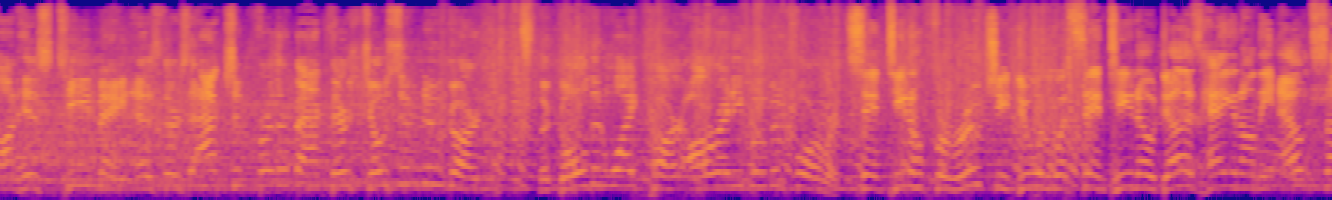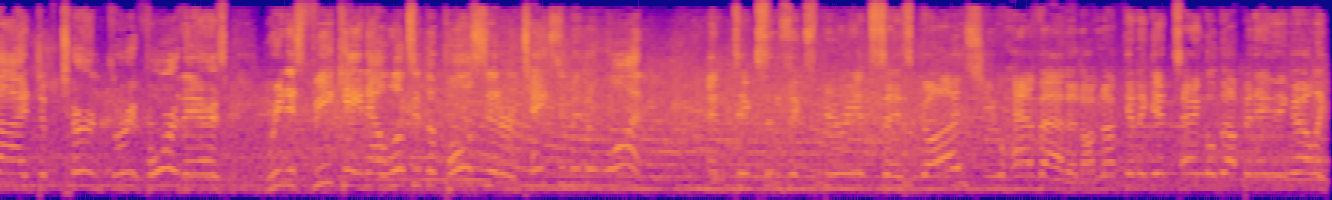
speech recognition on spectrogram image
on his teammate as there's action further back. There's Josef Newgarden, the gold and white car already moving forward. Santino Ferrucci doing what Santino does, hanging on the outside to turn three, four there's Rinus VeeKay now looks at the pole sitter and takes him into one. And Dixon's experience says, guys, you have at it. I'm not going to get tangled up in anything early.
